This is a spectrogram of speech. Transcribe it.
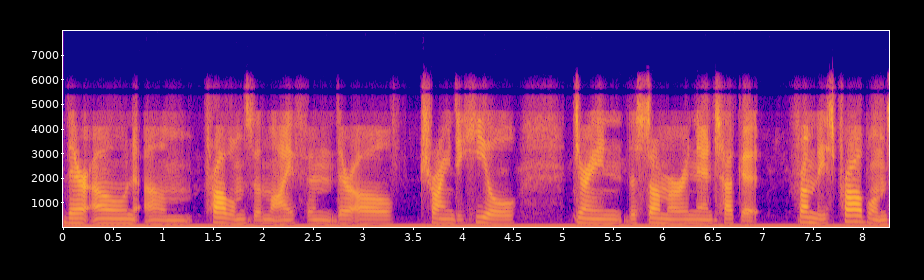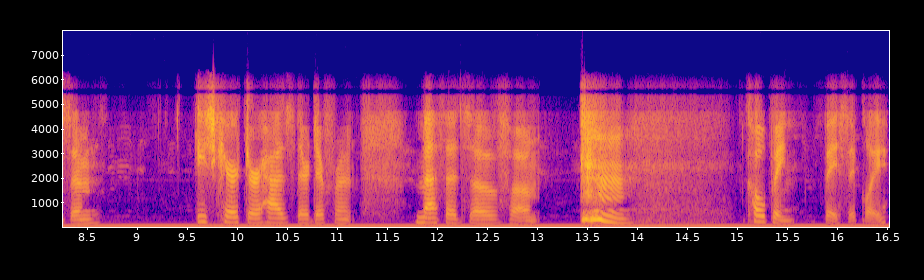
their own um, problems in life, and they're all trying to heal during the summer in Nantucket from these problems. And each character has their different methods of um, coping, basically.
